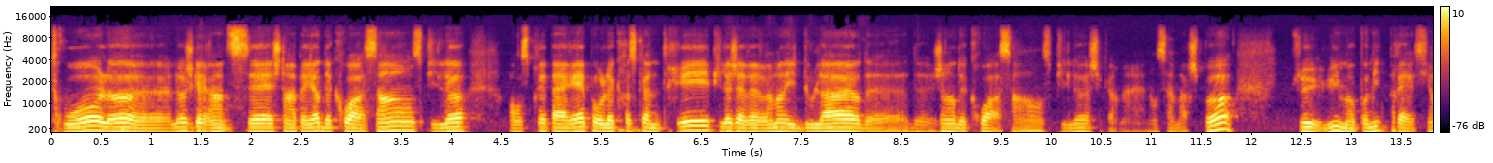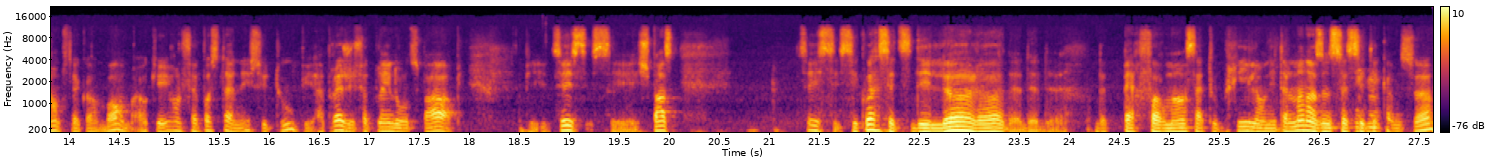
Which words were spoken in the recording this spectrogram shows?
3, là, là, je grandissais, j'étais en période de croissance, puis là, on se préparait pour le cross-country, puis là, j'avais vraiment des douleurs de, genre de croissance, puis là, je suis comme, ah, non, ça marche pas lui, il ne m'a pas mis de pression. Puis c'était comme, bon, ben, OK, on ne le fait pas cette année, c'est tout. Puis après, j'ai fait plein d'autres sports. Puis, tu sais, je pense, c'est quoi cette idée-là là, de, performance à tout prix? Là? On est tellement dans une société mm-hmm. comme ça.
